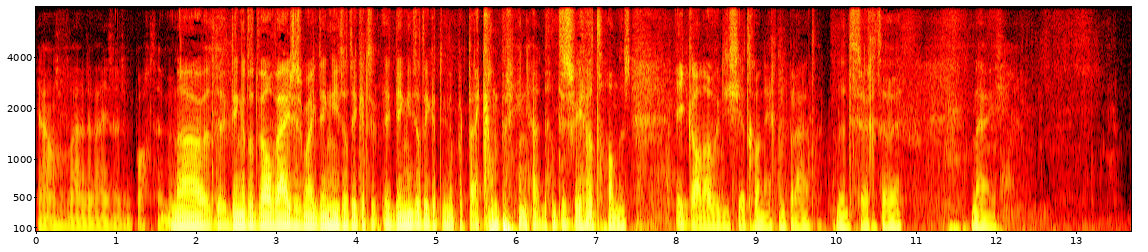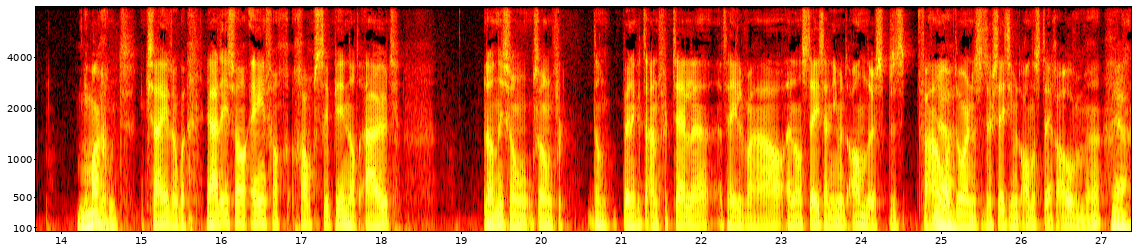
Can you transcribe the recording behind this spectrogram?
Ja, alsof wij de wijsheid in pacht hebben. Nou, ik denk dat het wel wijs is, maar ik denk niet dat ik het, ik denk niet dat ik het in de praktijk kan brengen. Dat is weer wat anders. Ik kan over die shit gewoon echt niet praten. Dat is echt, eh, nee. Maar goed. Ik zei het ook wel. Ja, er is wel een van grappig stripje in dat uit. Dan is zo'n zo'n dan ben ik het aan het vertellen, het hele verhaal, en dan steeds aan iemand anders. Dus het verhaal Ja. door en dan zit er steeds iemand anders tegenover me. Ja,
